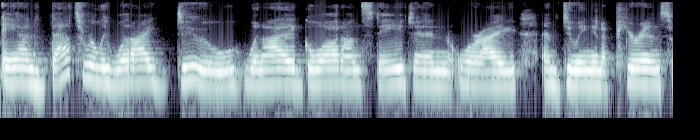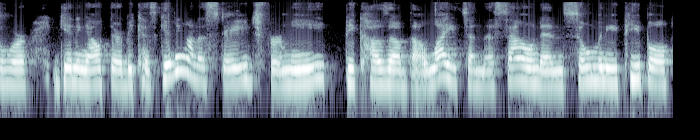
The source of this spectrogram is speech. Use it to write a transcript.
And that's really what I do when I go out on stage and, or I am doing an appearance or getting out there because getting on a stage for me, because of the lights and the sound and so many people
